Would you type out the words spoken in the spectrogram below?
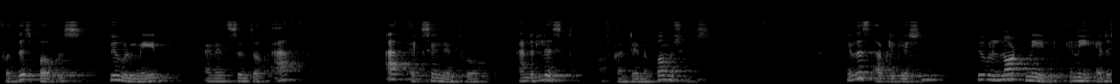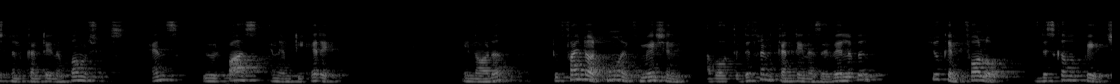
For this purpose, we will need an instance of app, app exchange info, and a list of container permissions. In this application, we will not need any additional container permissions, hence we will pass an empty array. In order to find out more information about the different containers available, you can follow the Discover page.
